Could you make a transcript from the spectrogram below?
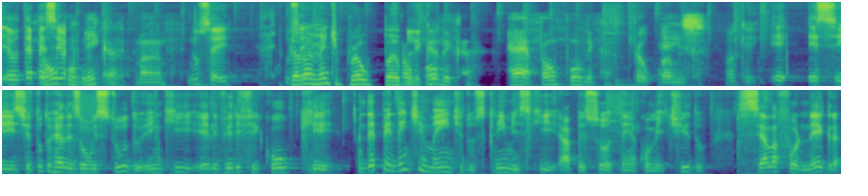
eu até pensei. Pro publica? Não sei. Não Provavelmente sei. pro publica. Pro publica. É, pro publica. Pro. É isso. Ok. E, esse instituto realizou um estudo em que ele verificou que, independentemente dos crimes que a pessoa tenha cometido, se ela for negra,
